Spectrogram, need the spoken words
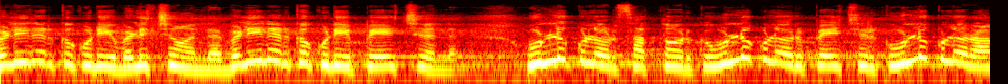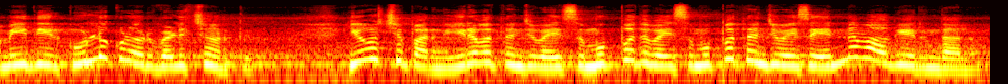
வெளியில் இருக்கக்கூடிய வெளிச்சம் இல்லை. வெளியில் இருக்கக்கூடிய பேச்சு இல்லை. உள்ளுக்குள்ள ஒரு சத்தம் இருக்குது உள்ளுக்குள்ள ஒரு பேச்சு இருக்குது உள்ளுக்குள்ள ஒரு அமைதி இருக்குது உள்ளுக்குள்ள ஒரு வெளிச்சம் இருக்குது யோசிச்சு பாருங்க. இருபத்தஞ்சு வயசு முப்பது வயசு முப்பத்தஞ்சு வயசு என்னவாக இருந்தாலும்.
